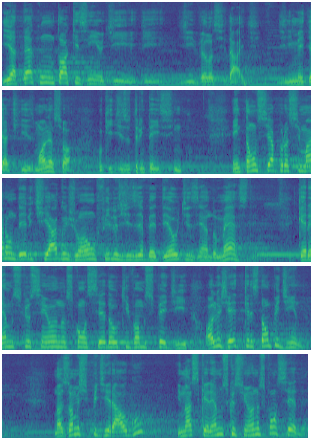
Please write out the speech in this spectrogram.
e até com um toquezinho de, de, de velocidade, de imediatismo. Olha só, o que diz o 35. Então se aproximaram dele Tiago e João, filhos de Zebedeu, dizendo: Mestre, queremos que o Senhor nos conceda o que vamos pedir. Olha o jeito que eles estão pedindo. Nós vamos pedir algo e nós queremos que o Senhor nos conceda.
